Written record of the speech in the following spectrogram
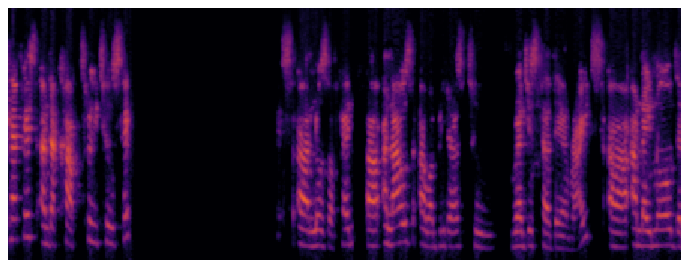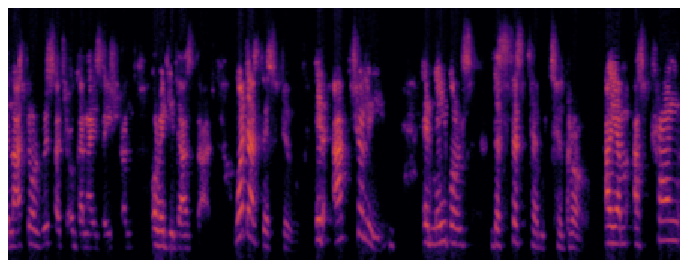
KEPHIS under CAP 326 uh, laws of Kenya uh, allows our breeders to register their rights. Uh, and I know the National Research Organization already does that. What does this do? It actually enables the system to grow. I am a strong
